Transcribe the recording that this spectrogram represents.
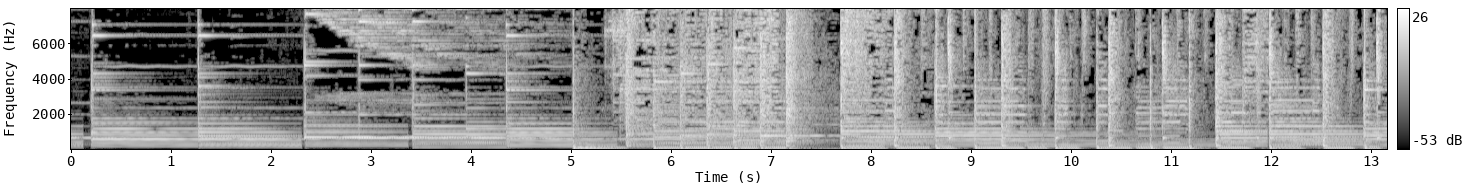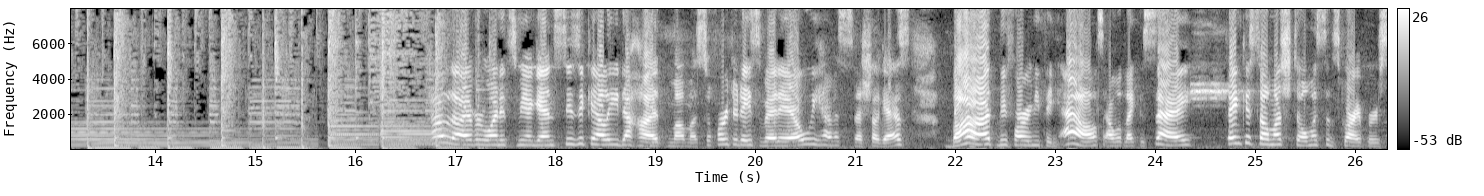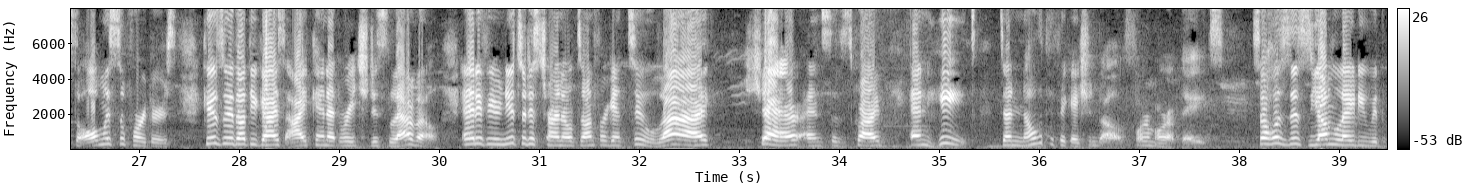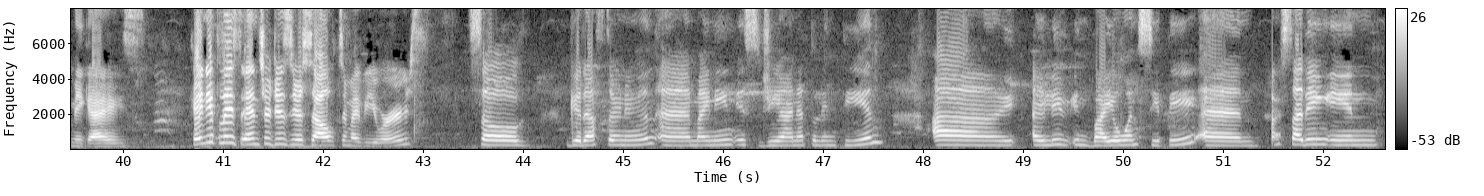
everyone, it's me again, Sizzy Kelly, the Hot Mama. So for today's video, we have a special guest. But before anything else, I would like to say thank you so much to all my subscribers, to all my supporters. Because without you guys, I cannot reach this level. And if you're new to this channel, don't forget to like, share, and subscribe, and hit the notification bell for more updates. So who's this young lady with me, guys? Can you please introduce yourself to my viewers? So, good afternoon. Uh, my name is Jeanna Tulintin. I I live in Bayawan City and I'm studying in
